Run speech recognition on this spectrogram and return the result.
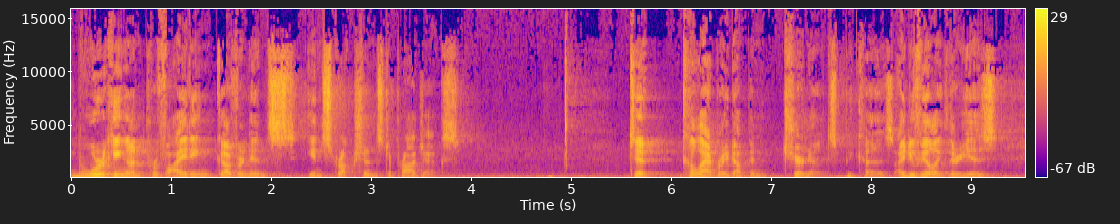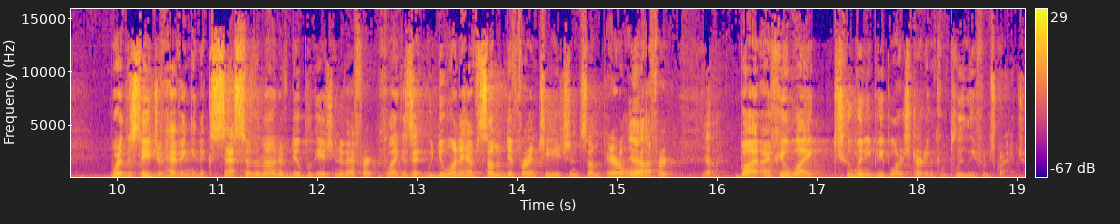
working on providing governance instructions to projects to collaborate up and share notes because I do feel like there is we're at the stage of having an excessive amount of duplication of effort. Like I said, we do want to have some differentiation, some parallel Yeah. effort. Yeah. But I feel like too many people are starting completely from scratch.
